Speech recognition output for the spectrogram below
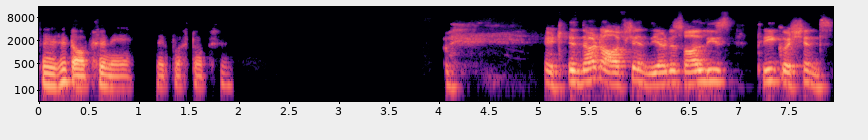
So is it option A, like first option? It is not options. You have to solve these three questions.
